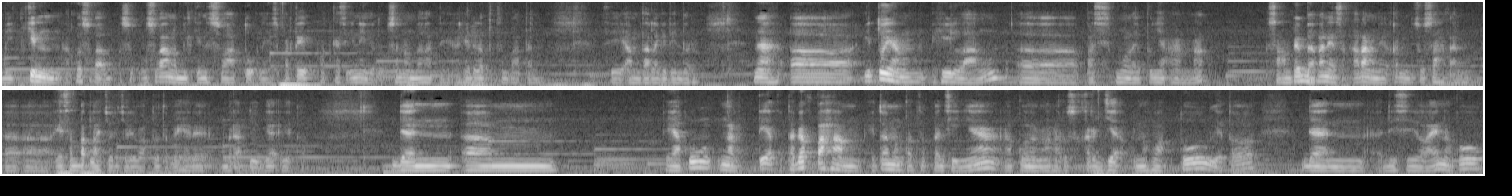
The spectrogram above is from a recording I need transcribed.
bikin aku suka su- suka ngebikin sesuatu nih seperti podcast ini gitu. Seneng banget nih akhirnya dapat kesempatan si Amtar lagi tidur. Nah eh, itu yang hilang eh, pas mulai punya anak sampai bahkan ya sekarang nih kan susah kan Eh, eh, ya sempat lah curi-curi waktu tapi akhirnya berat juga gitu. Dan em, ya aku ngerti aku, tapi aku paham itu emang konsekuensinya aku memang harus kerja penuh waktu gitu. Dan di sisi lain aku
